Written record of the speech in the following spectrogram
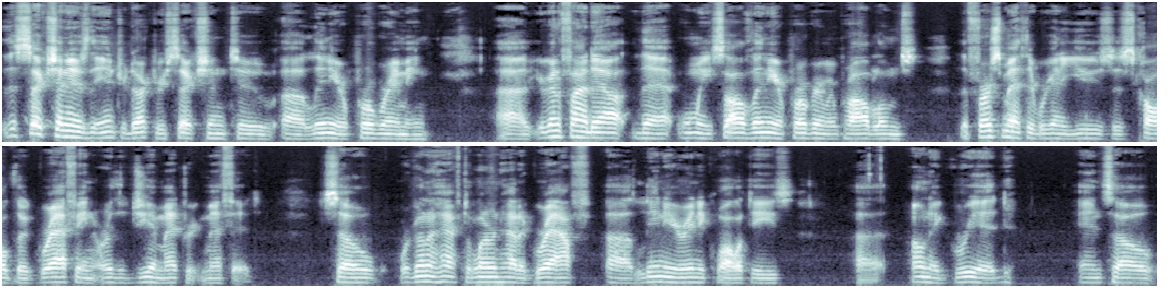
This section is the introductory section to uh, linear programming. Uh, you're going to find out that when we solve linear programming problems, the first method we're going to use is called the graphing or the geometric method. So we're going to have to learn how to graph uh, linear inequalities uh, on a grid. And so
